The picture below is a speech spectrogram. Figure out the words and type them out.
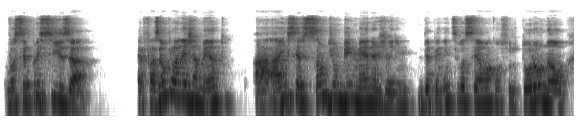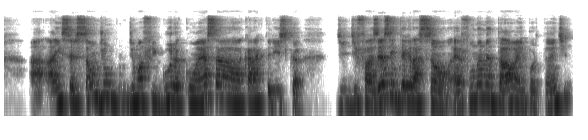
Você precisa é, fazer um planejamento, a, a, inserção de um BIM Manager, independente se você é uma construtora ou não, a, a inserção de, um, de uma figura com essa característica de, de fazer essa integração é fundamental, é importante.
